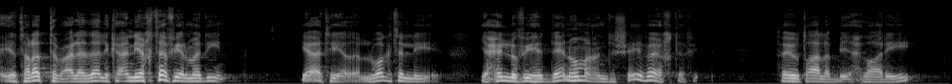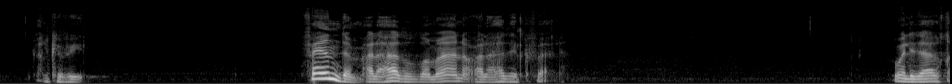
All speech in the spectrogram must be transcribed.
يترتب على ذلك أن يختفي المدين. يأتي الوقت اللي يحل فيه الدين وما عنده شيء فيختفي. فيطالب بإحضاره الكفيل. فيندم على هذا الضمان أو على هذه الكفالة. ولذلك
